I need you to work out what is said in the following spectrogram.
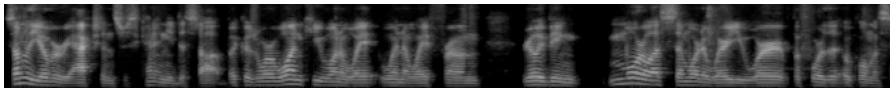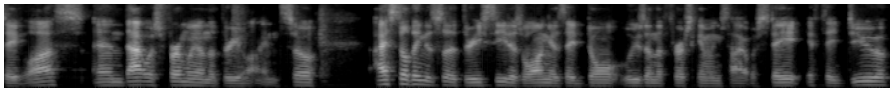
some of the overreactions just kind of need to stop because we're one Q1 away win away from really being more or less similar to where you were before the Oklahoma State loss, and that was firmly on the three line. So I still think this is a three seed as long as they don't lose in the first game against Iowa State. If they do,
